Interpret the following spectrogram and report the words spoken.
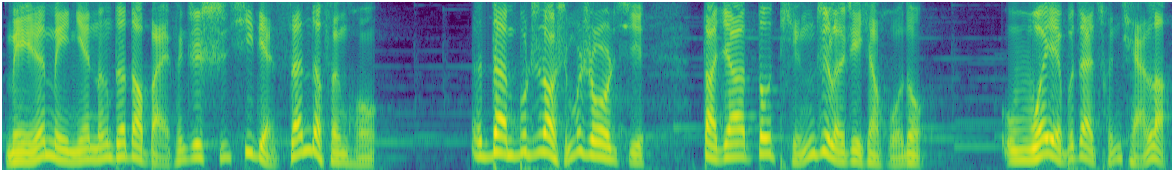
每人每年能得到百分之十七点三的分红。但不知道什么时候起，大家都停止了这项活动，我也不再存钱了。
